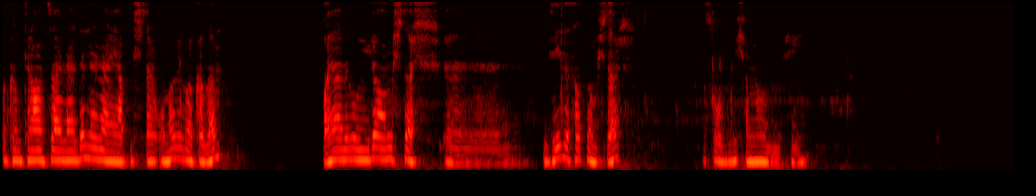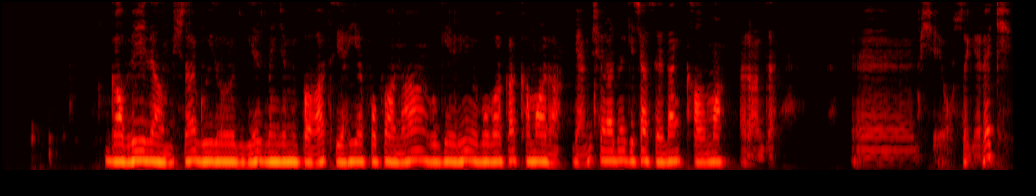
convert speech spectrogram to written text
Bakalım transferlerde neler yapmışlar ona bir bakalım. Bayağı da bir oyuncu almışlar. Ee, kimseyi de satmamışlar. Nasıl oldu hiç anlamadım bir şeyi. Gabriel'i almışlar. Guido Rodriguez, Benjamin Pavard, Yahya Fofana, Ruggeri ve Bobakar Kamara gelmiş. Herhalde geçen seneden kalma herhalde. Ee, bir şey olsa gerek.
